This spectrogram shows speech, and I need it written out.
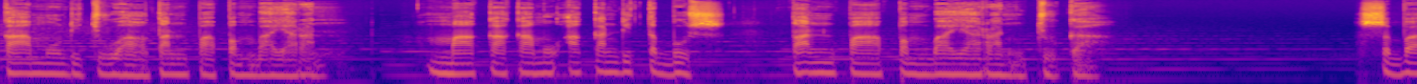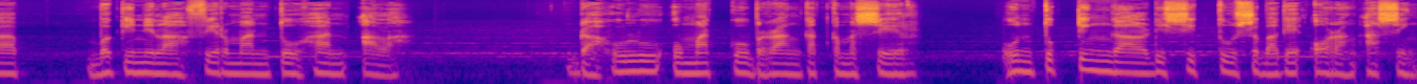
"Kamu dijual tanpa pembayaran, maka kamu akan ditebus tanpa pembayaran juga." Sebab beginilah firman Tuhan Allah Dahulu umatku berangkat ke Mesir untuk tinggal di situ sebagai orang asing.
